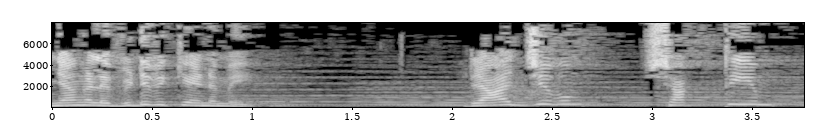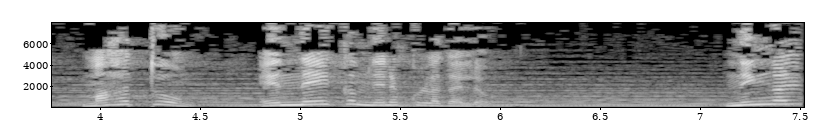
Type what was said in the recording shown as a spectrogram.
ഞങ്ങളെ വിടുവിക്കണമേ. രാജ്യവും ശക്തിയും മഹത്വവും എന്നേക്കും നിനക്കുള്ളതല്ലോ. നിങ്ങൾ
